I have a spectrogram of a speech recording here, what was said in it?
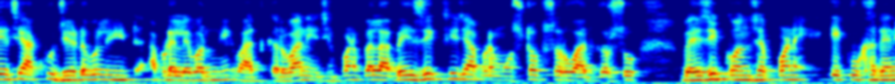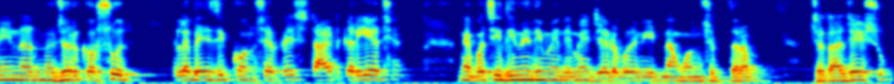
જે છે, આખું જેડબલ નીટ આપણે લેવલની વાત કરવાની છે. પણ પહેલાં બેઝિકથી જ આપણે મોસ્ટ ઓફ શરૂઆત કરશું. બેઝિક કોન્સેપ્ટ પણ એક વખત એની નજર કરશું જ. એટલે બેઝિક કોન્સેપ્ટ સ્ટાર્ટ કરીએ છીએ અને પછી ધીમે ધીમે ધીમે જેડબલ નીટના કોન્સેપ્ટ તરફ જતા જઈશું.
